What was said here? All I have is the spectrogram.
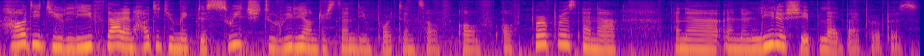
How did you leave that and how did you make the switch to really understand the importance of, of, of purpose and a, and, a, and a leadership led by purpose?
